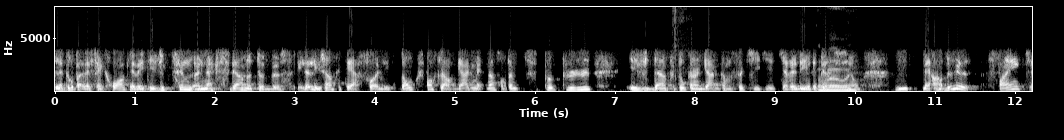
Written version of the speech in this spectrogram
le groupe avait fait croire qu'il avait été victime d'un accident en autobus. Et là, les gens s'étaient affolés. Donc, je pense que leurs gags maintenant sont un petit peu plus évidents plutôt qu'un gag comme ça qui, qui, aurait des répercussions. Mais en 2005,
